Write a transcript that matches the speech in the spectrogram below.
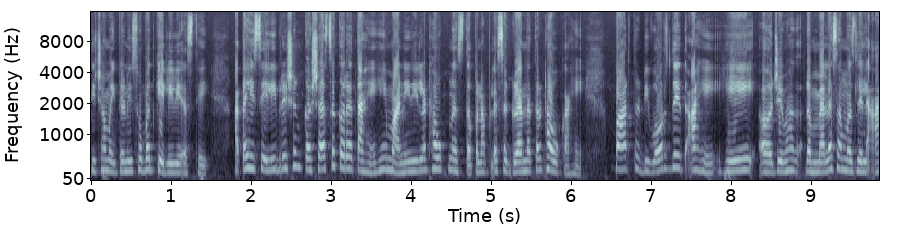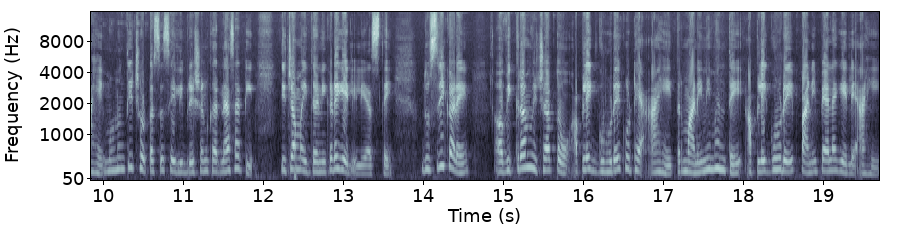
तिच्या मैत्रिणीसोबत गेलेली असते. आता हे सेलिब्रेशन कशाचं करत आहे हे मानिनीला ठाऊक नसतं पण आपल्या सगळ्यांना तर ठाऊक आहे. पार्थ डिवॉर्स देत आहे हे जेव्हा रम्याला समजलेलं आहे म्हणून ती छोटंसं सेलिब्रेशन करण्यासाठी तिच्या मैत्रिणीकडे गेलेली असते. दुसरीकडे विक्रम विचारतो आपले घोडे कुठे आहे? तर मानिनी म्हणते आपले घोडे पाणी प्यायला गेले आहे.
